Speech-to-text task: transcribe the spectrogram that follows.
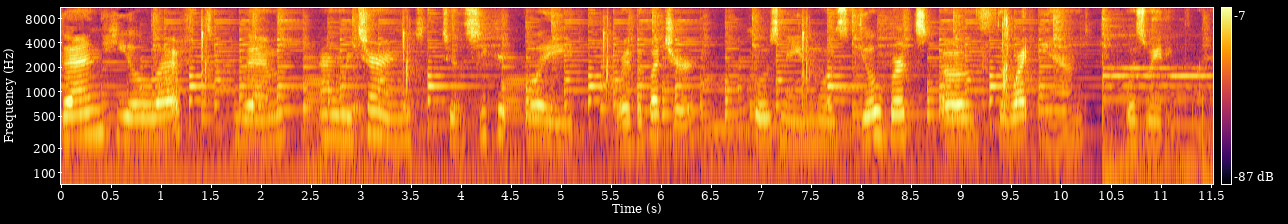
Then he left them and returned to the secret glade where the butcher, whose name was Gilbert of the White Hand, was waiting for him.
